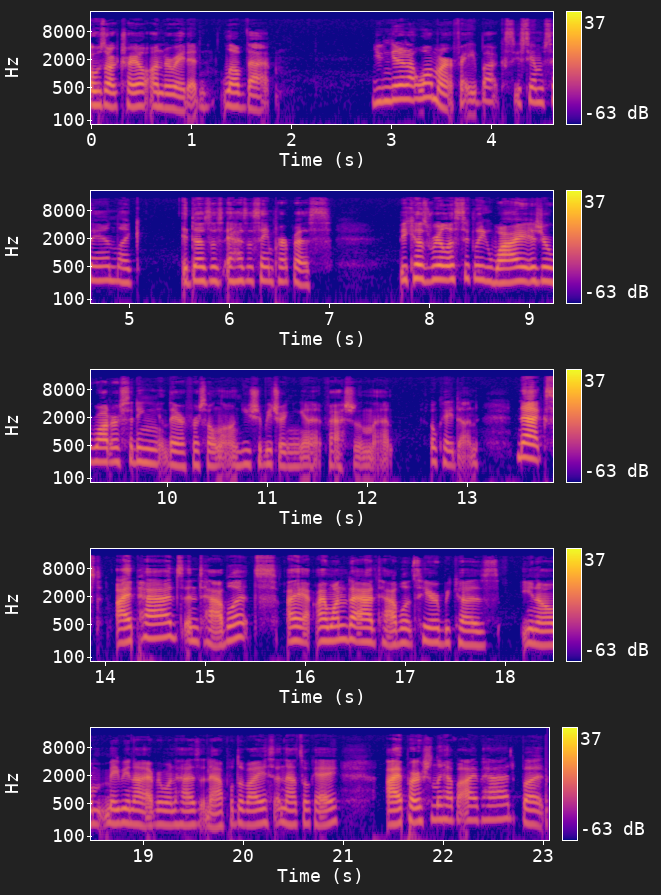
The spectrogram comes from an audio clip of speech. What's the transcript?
Ozark Trail underrated. Love that. You can get it at Walmart for eight bucks. You see what I'm saying? Like it does this. It has the same purpose. Because realistically, why is your water sitting there for so long? You should be drinking it faster than that. Okay, done. Next, iPads and tablets. I I wanted to add tablets here because you know maybe not everyone has an Apple device, and that's okay. I personally have an iPad, but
